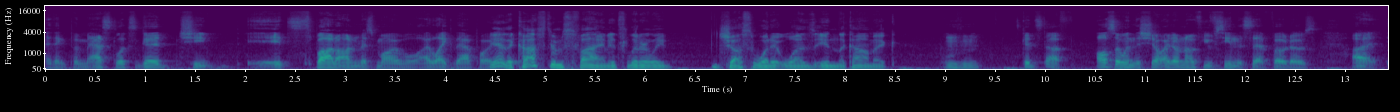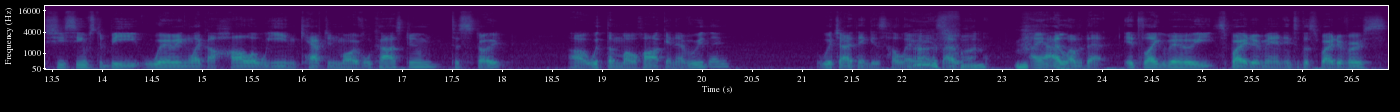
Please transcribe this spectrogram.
I think the mask looks good. She, it's spot on, Ms. Marvel. I like that part. Yeah, the it. costume's fine. It's literally just what it was in the comic. Mm-hmm. It's good stuff. Also in the show, I don't know if you've seen the set photos. Uh, she seems to be wearing like a Halloween Captain Marvel costume to start, uh, with the mohawk and everything, which I think is hilarious. that's I, fun. I I love that. It's like very Spider Man into the Spider Verse.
